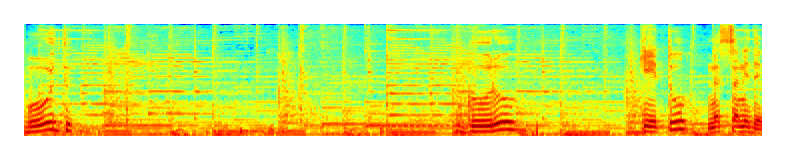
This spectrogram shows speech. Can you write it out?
બુધ, ગુરુ, કેતુ ને શનિદેવ.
